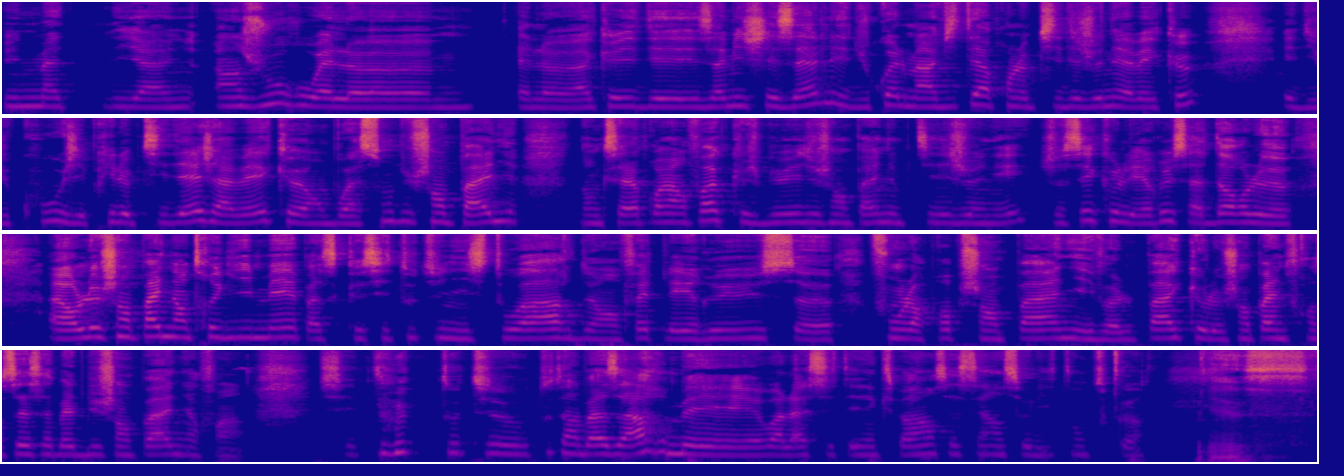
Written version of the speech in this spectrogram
une il y a un jour où elle elle euh, accueillait des amis chez elle et du coup elle m'a invité à prendre le petit déjeuner avec eux. Et du coup j'ai pris le petit déj avec euh, en boisson du champagne. Donc c'est la première fois que je buvais du champagne au petit déjeuner. Je sais que les Russes adorent le alors le champagne entre guillemets parce que c'est toute une histoire de en fait les Russes euh, font leur propre champagne. Ils veulent pas que le champagne français s'appelle du champagne. Enfin c'est tout, tout, tout, un bazar. Mais voilà c'était une expérience assez insolite en tout cas. Yes.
